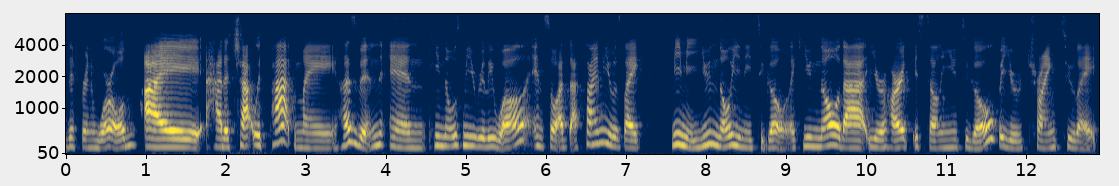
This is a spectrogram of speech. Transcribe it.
different worlds, I had a chat with Pat, my husband, and he knows me really well. And so at that time he was like, Mimi, you know you need to go. Like you know that your heart is telling you to go, but you're trying to like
